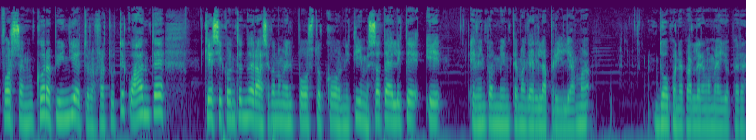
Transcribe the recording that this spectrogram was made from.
forse ancora più indietro fra tutte quante che si contenderà secondo me il posto con i team satellite e eventualmente magari l'Aprilia, ma dopo ne parleremo meglio per,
